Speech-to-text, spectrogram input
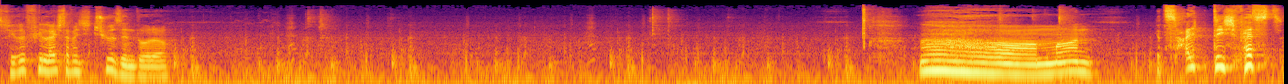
Es wäre viel leichter, wenn ich die Tür sehen würde. Oh, Mann. Jetzt halt dich fest.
